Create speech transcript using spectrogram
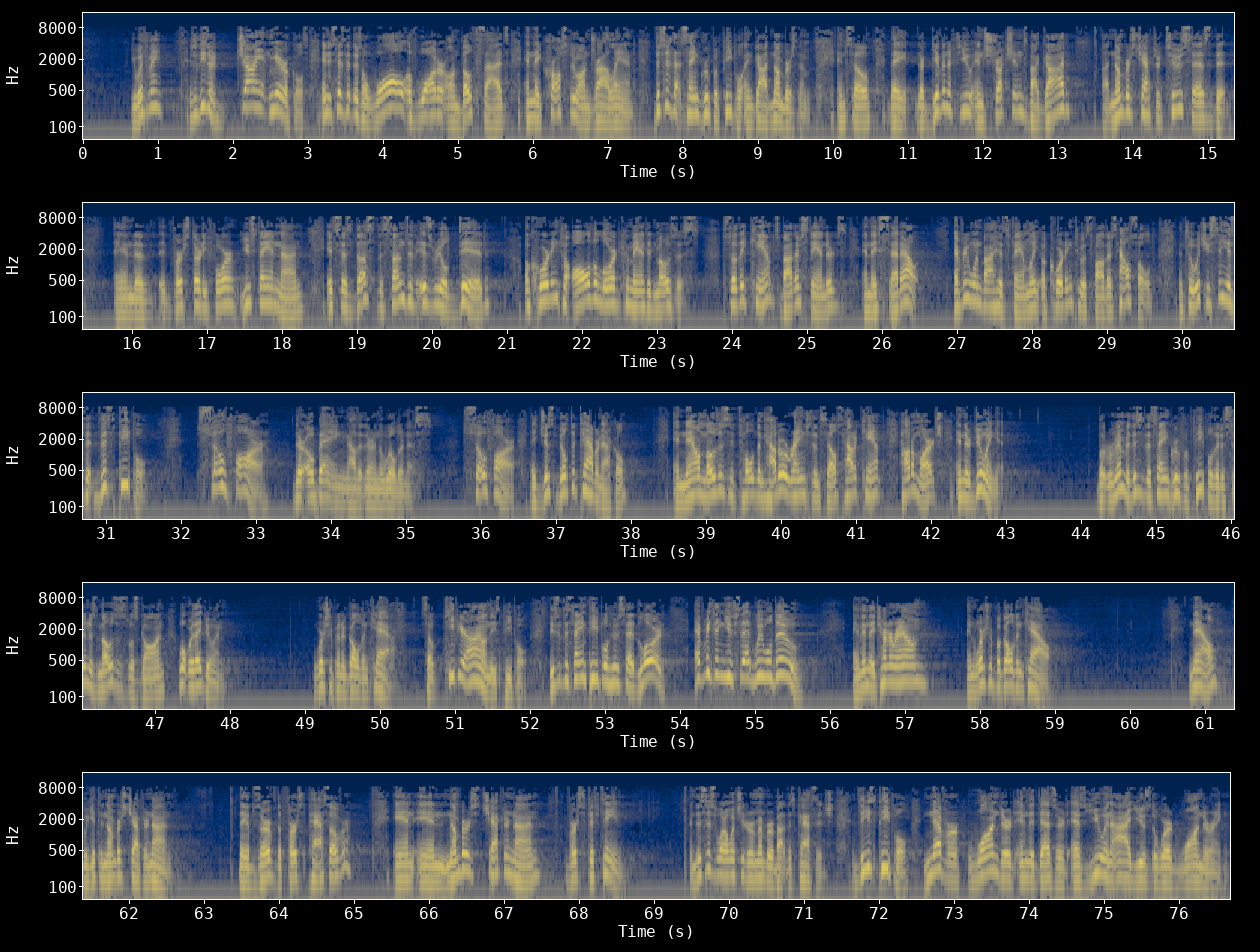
You with me? And so these are giant miracles. And it says that there's a wall of water on both sides and they cross through on dry land. This is that same group of people and God numbers them. And so they, they're given a few instructions by God uh, Numbers chapter 2 says that in the verse 34, you stay in 9, it says, Thus the sons of Israel did according to all the Lord commanded Moses. So they camped by their standards and they set out. Everyone by his family according to his father's household. And so what you see is that this people, so far, they're obeying now that they're in the wilderness. So far, they just built a tabernacle and now Moses had told them how to arrange themselves, how to camp, how to march, and they're doing it. But remember, this is the same group of people that as soon as Moses was gone, what were they doing? worshiping a golden calf. So keep your eye on these people. These are the same people who said, Lord, everything you've said we will do. And then they turn around and worship a golden cow. Now, we get to Numbers chapter 9. They observe the first Passover. And in Numbers chapter 9, verse 15, and this is what I want you to remember about this passage. These people never wandered in the desert as you and I use the word wandering.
